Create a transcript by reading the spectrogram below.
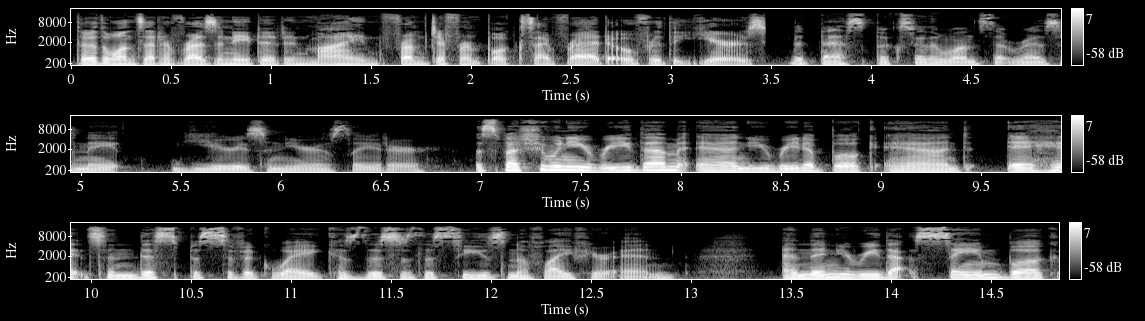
They're the ones that have resonated in mine from different books I've read over the years. The best books are the ones that resonate years and years later. Especially when you read them and you read a book and it hits in this specific way because this is the season of life you're in. And then you read that same book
